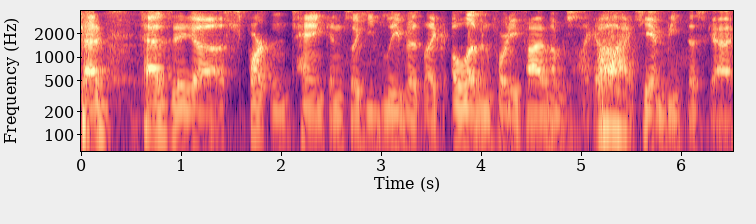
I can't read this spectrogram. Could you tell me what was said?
Tad's Tad's a, uh, a Spartan tank, and so he'd leave at like eleven forty five, and I'm just like, oh, I can't beat this guy.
